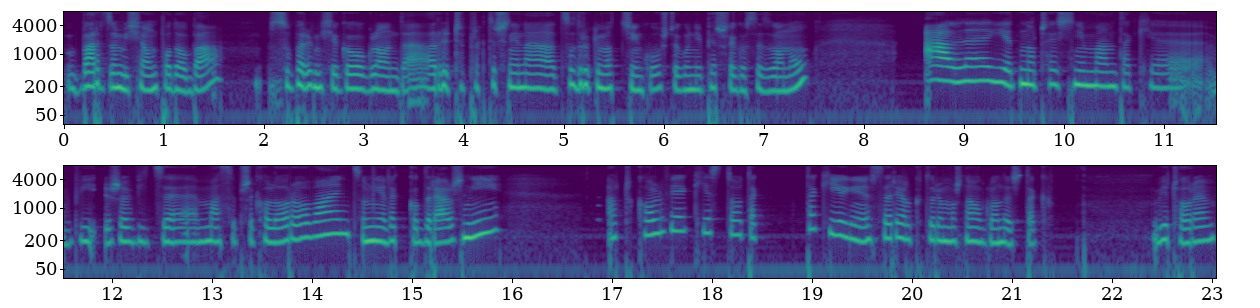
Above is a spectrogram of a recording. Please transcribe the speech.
bardzo mi się on podoba super mi się go ogląda. Ryczę praktycznie na co drugim odcinku, szczególnie pierwszego sezonu. Ale jednocześnie mam takie, że widzę masę przekolorowań, co mnie lekko drażni. Aczkolwiek jest to tak, taki serial, który można oglądać tak wieczorem.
